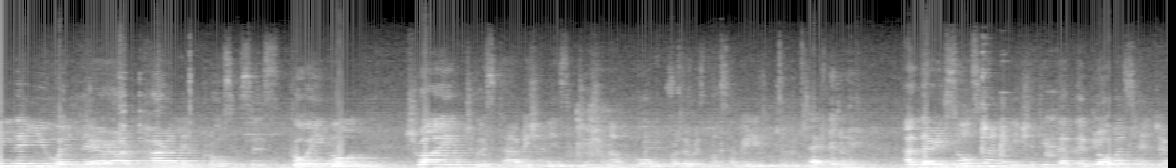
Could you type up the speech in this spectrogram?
In the UN, there are parallel processes going on trying to establish an institutional home for the responsibility to protect. And there is also an initiative that the Global Center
